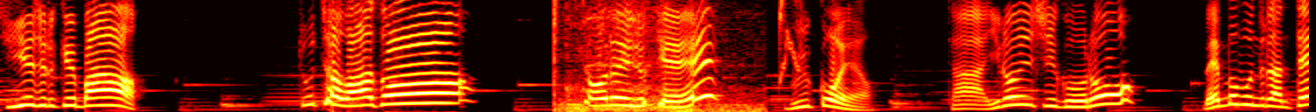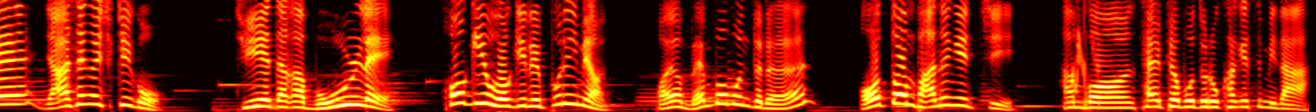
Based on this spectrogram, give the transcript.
뒤에서 이렇게 막 쫓아와서 저를 이렇게 물 거예요. 자 이런 식으로 멤버분들한테 야생을 시키고 뒤에다가 몰래 Huggy Wuggy를 뿌리면 과연 멤버분들은 어떤 반응일지 한번 살펴보도록 하겠습니다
